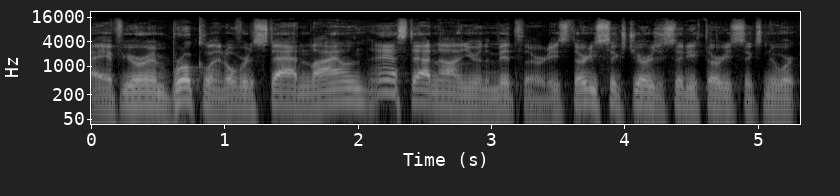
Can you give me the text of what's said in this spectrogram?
Uh, if you're in Brooklyn over to Staten Island, eh, Staten Island, you're in the mid 30s. 36 Jersey City, 36 Newark.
